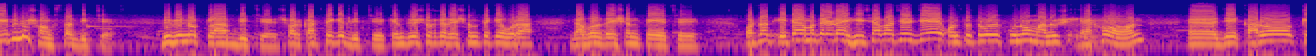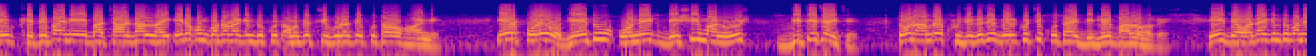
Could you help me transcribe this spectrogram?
বিভিন্ন সংস্থা দিচ্ছে। বিভিন্ন ক্লাব দিচ্ছে, সরকার থেকে দিচ্ছে, কেন্দ্রীয় সরকার রেশন থেকে ওরা ডাবল রেশন পেয়েছে। অর্থাৎ এটা আমাদের একটা হিসাব আছে যে অন্তত কোনো মানুষ এখন যে কারও কেউ খেতে পায়নি বা চাল ডাল নাই, এরকম ঘটনা কিন্তু আমাদের ত্রিপুরাতে কোথাও হয়নি। এরপরেও যেহেতু অনেক বেশি মানুষ দিতে চাইছে, তখন আমরা খুঁজে খুঁজে বের করছি কোথায় দিলে ভালো হবে। এই দেওয়াটাই কিন্তু মানে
